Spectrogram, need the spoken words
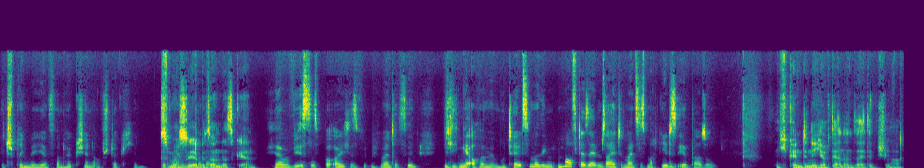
jetzt springen wir hier von Höckchen auf Stöckchen. Das machst du ja besonders gern. Ja, aber wie ist das bei euch? Das würde mich mal interessieren. Wir liegen ja auch, wenn wir im Hotelzimmer liegen, immer auf derselben Seite. Meinst du, das macht jedes Ehepaar so? Ich könnte nicht auf der anderen Seite schlafen.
